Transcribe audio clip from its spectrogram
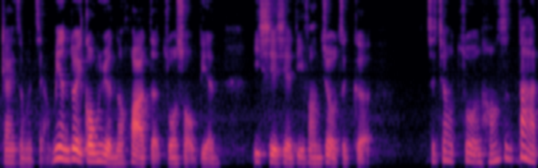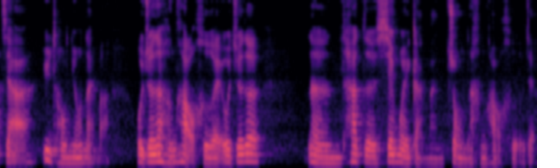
该怎么讲？面对公园的话的左手边一些些地方就有这个，这叫做好像是大甲芋头牛奶吧？我觉得很好喝诶，我觉得嗯，它的纤维感蛮重的，很好喝。这样，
